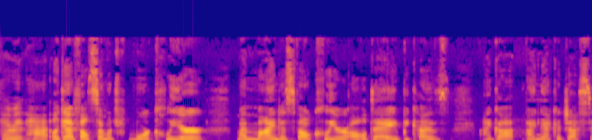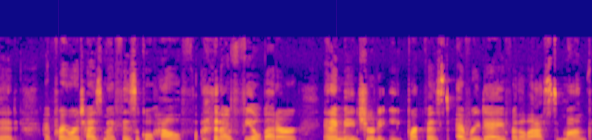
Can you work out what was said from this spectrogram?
I haven't had, like, I felt so much more clear. My mind has felt clear all day because I got my neck adjusted. I prioritized my physical health and I feel better. And I made sure to eat breakfast every day for the last month.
